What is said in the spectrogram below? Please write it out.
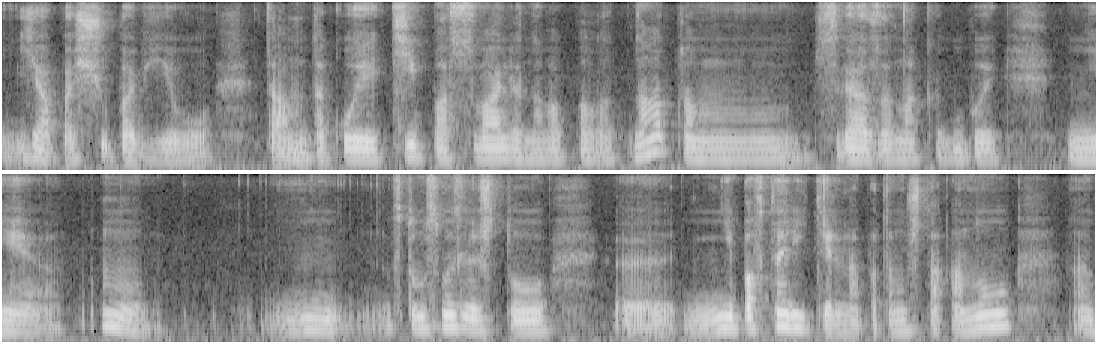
я пощупав его, там такое типа сваленного полотна, там связано как бы не, ну, в том смысле, что э, неповторительно, потому что оно э,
